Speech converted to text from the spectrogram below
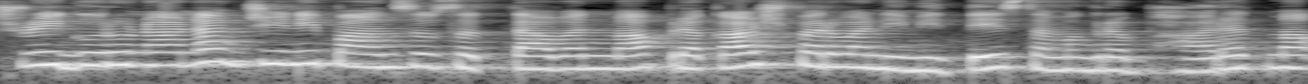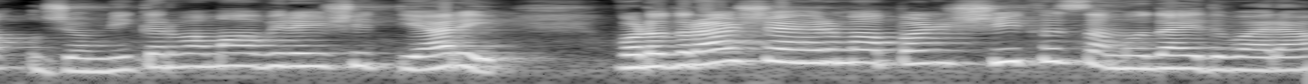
શ્રી ગુરુ નાનકજીની પાંચસો સત્તાવનમાં પ્રકાશ પર્વ નિમિત્તે સમગ્ર ભારતમાં ઉજવણી કરવામાં આવી રહી છે. ત્યારે વડોદરા શહેરમાં પણ શીખ સમુદાય દ્વારા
